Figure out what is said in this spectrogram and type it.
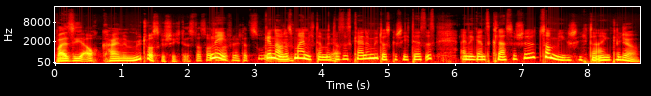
Weil sie auch keine Mythosgeschichte ist. Das sollte Nee, man vielleicht dazu Genau, erwähnen. das meine ich damit. Ja. Das ist keine Mythosgeschichte. Es ist eine ganz klassische Zombie-Geschichte eigentlich. Ja.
